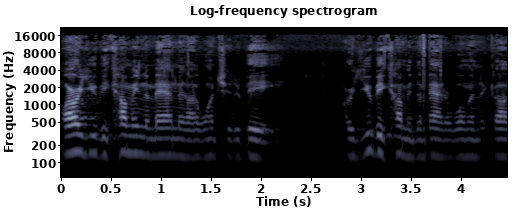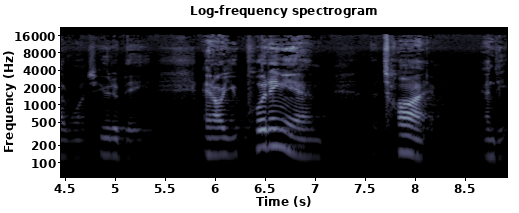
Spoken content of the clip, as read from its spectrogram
Are you becoming the man that I want you to be? Are you becoming the man or woman that God wants you to be? And are you putting in the time and the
